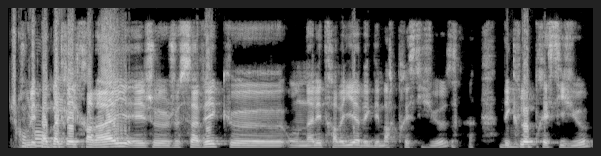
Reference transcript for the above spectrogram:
je, voulais pas bâcler le travail et je, je, savais que on allait travailler avec des marques prestigieuses, des mmh. clubs prestigieux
